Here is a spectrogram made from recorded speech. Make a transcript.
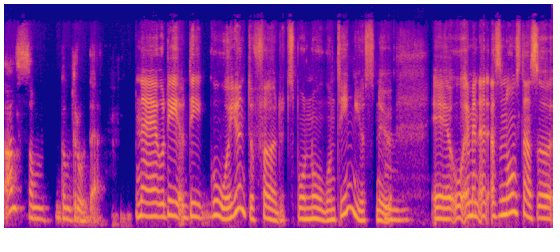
alls som de trodde. Nej, och det, det går ju inte att förutspå någonting just nu. Mm. Eh, och, men, alltså, någonstans så,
